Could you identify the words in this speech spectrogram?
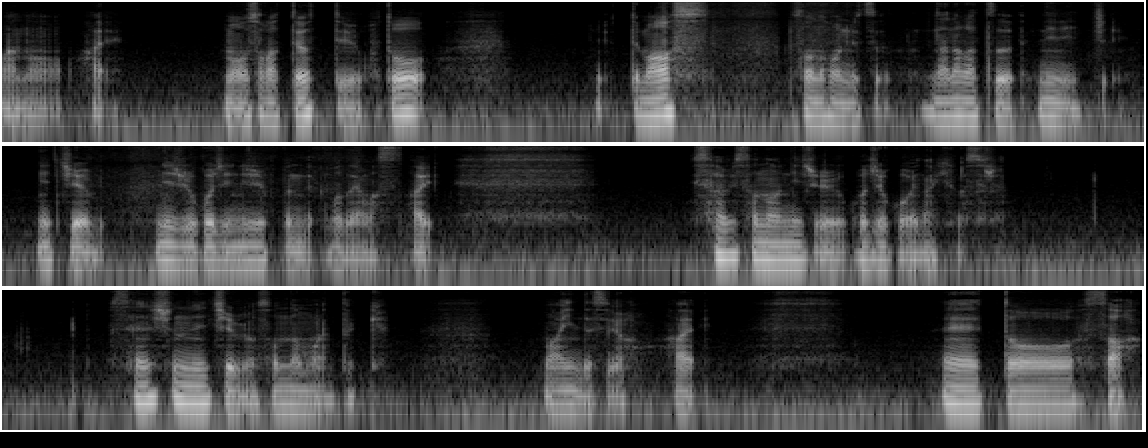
あの、はい。まあ遅かったよっていうことを言ってます。その本日、7月2日、日曜日、25時20分でございます。はい。久々の25時超えな気がする。先週の日曜日もそんなもんやったっけ？まあいいんですよ。はい。えー、っと、さ、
